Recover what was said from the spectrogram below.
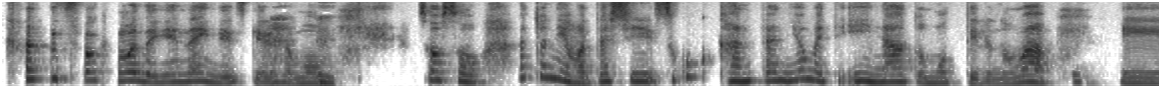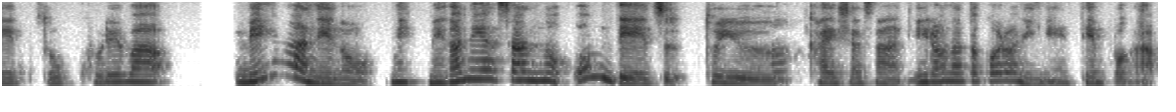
感想がまだ言えないんですけれども、うん。そうそう。あとね、私、すごく簡単に読めていいなと思っているのは、うん。えっ、と、これは、メガネのね、メガネ屋さんのオンデーズという会社さん、いろんなところにね、店舗が、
